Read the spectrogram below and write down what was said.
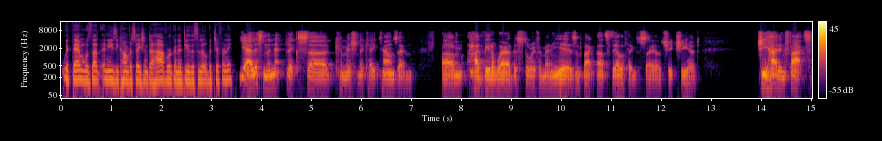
with them, was that an easy conversation to have? We're going to do this a little bit differently. Yeah, listen, the Netflix uh, commissioner Kate Townshend um, had been aware of this story for many years. In fact, that's the other thing to say. Uh, she she had she had in fact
